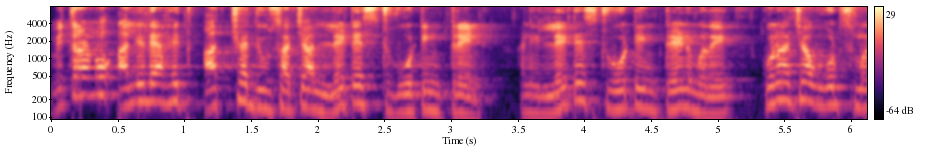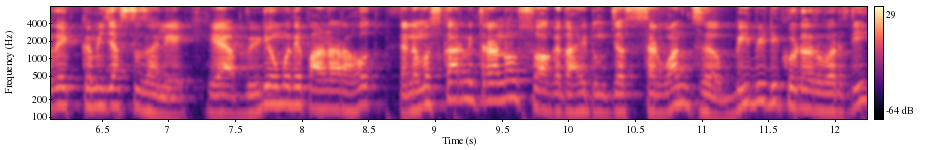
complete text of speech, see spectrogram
मित्रांनो आलेले आहेत आजच्या दिवसाच्या लेटेस्ट वोटिंग ट्रेंड आणि लेटेस्ट वोटिंग ट्रेंडमध्ये कुणाच्या वोट्समध्ये कमी जास्त झाले हे या व्हिडिओमध्ये पाहणार आहोत. तर नमस्कार मित्रांनो स्वागत आहे तुमच्या सर्वांचं बी बी डी कोडरवरती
